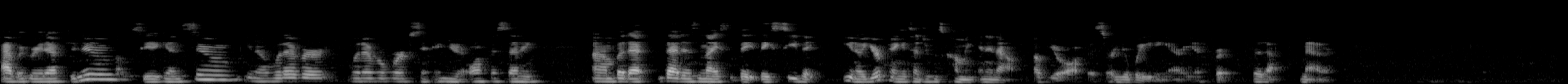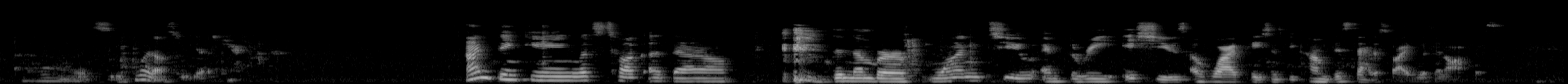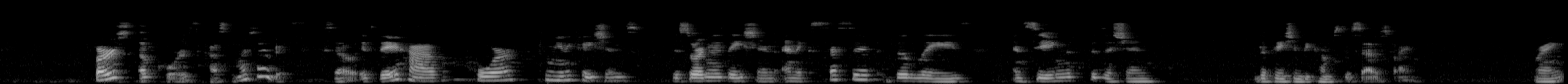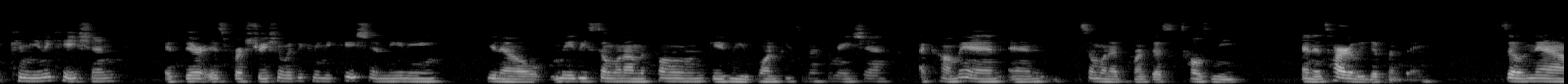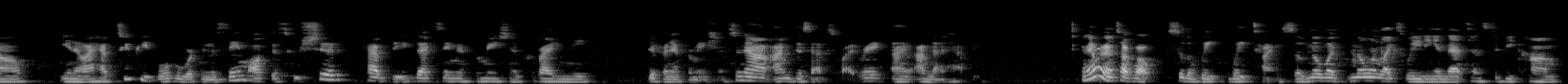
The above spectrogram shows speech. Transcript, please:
Have a great afternoon. See you again soon. You know, whatever whatever works in, in your office setting. Um, but that that is nice that they, they see that you know you're paying attention who's coming in and out of your office or your waiting area for, for that matter. Uh, let's see what else we got here. I'm thinking let's talk about the number one, two, and three issues of why patients become dissatisfied with an office. First, of course, customer service. So if they have poor communications, disorganization, and excessive delays in seeing the physician, the patient becomes dissatisfied. Right? Communication if there is frustration with the communication, meaning, you know, maybe someone on the phone gave me one piece of information, I come in and someone at the front desk tells me an entirely different thing. So now, you know, I have two people who work in the same office who should have the exact same information providing me different information. So now I'm dissatisfied, right? I, I'm not happy. And now we're going to talk about so the wait wait time. So no one no one likes waiting, and that tends to become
